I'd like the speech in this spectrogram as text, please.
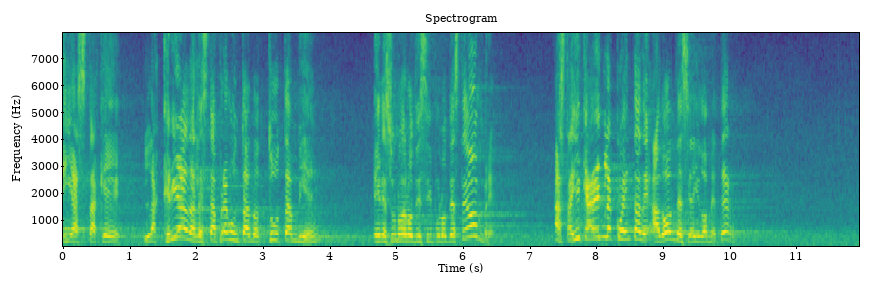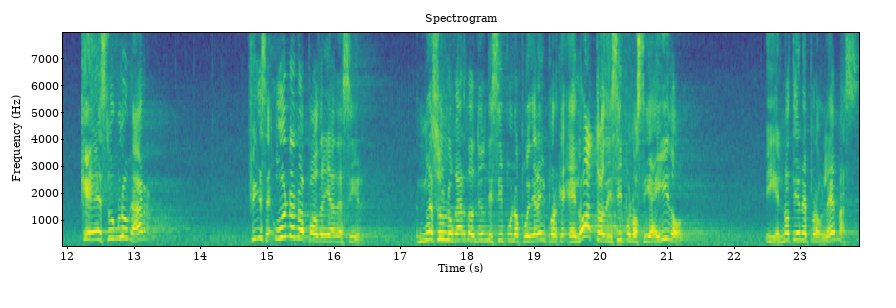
y hasta que la criada le está preguntando, tú también eres uno de los discípulos de este hombre. Hasta ahí cae en la cuenta de a dónde se ha ido a meter. Que es un lugar, fíjese, uno no podría decir, no es un lugar donde un discípulo pudiera ir porque el otro discípulo sí ha ido y él no tiene problemas.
